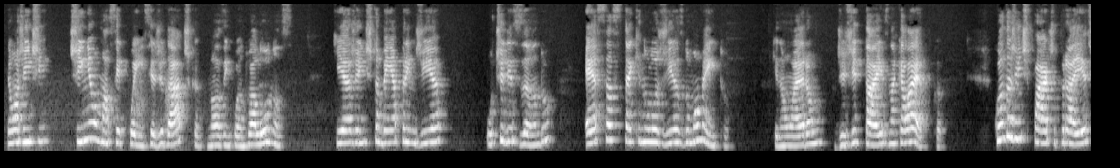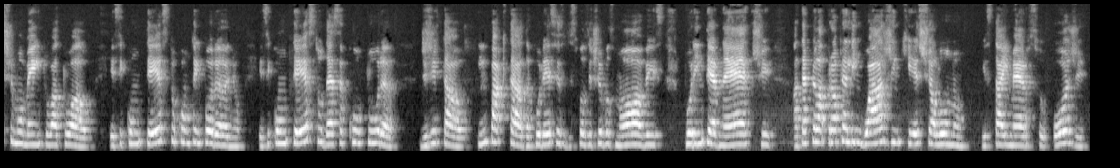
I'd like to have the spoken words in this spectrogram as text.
Então a gente tinha uma sequência didática, nós enquanto alunos, que a gente também aprendia utilizando essas tecnologias do momento, que não eram digitais naquela época. Quando a gente parte para este momento atual, esse contexto contemporâneo, esse contexto dessa cultura digital impactada por esses dispositivos móveis, por internet, até pela própria linguagem que este aluno está imerso hoje,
